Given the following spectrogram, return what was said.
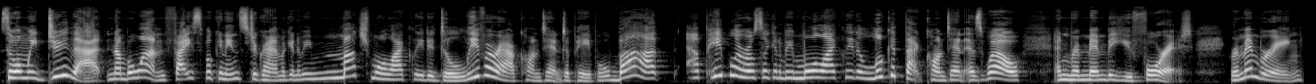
So when we do that, number one, Facebook and Instagram are going to be much more likely to deliver our content to people, but our people are also going to be more likely to look at that content as well and remember you for it. Remembering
